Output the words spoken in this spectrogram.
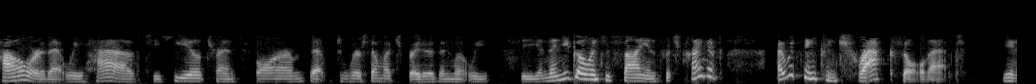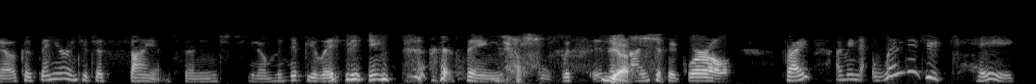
power that we have to heal, transform, that we're so much greater than what we see. And then you go into science, which kind of, I would think, contracts all that, you know, because then you're into just science and, you know, manipulating things yes. within yes. the scientific world, right? I mean, when did you take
